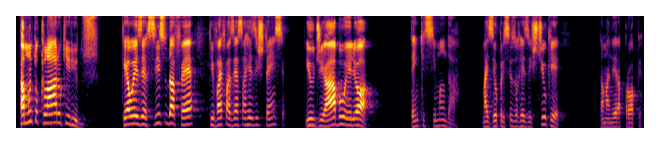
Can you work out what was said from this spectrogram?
Está muito claro, queridos, que é o exercício da fé que vai fazer essa resistência. E o diabo, ele, ó, tem que se mandar. Mas eu preciso resistir o quê? Da maneira própria,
